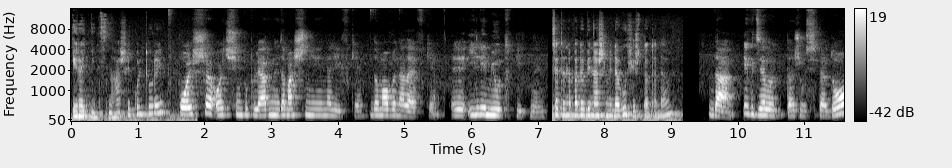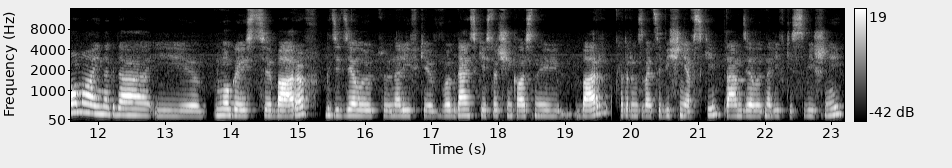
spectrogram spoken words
и роднит с нашей культурой. В Польше очень популярны домашние наливки, домовые наливки э, или мед питный. Это наподобие нашей медовухи что-то, да? Да, их делают даже у себя дома иногда, и много есть баров, где делают наливки. В Гданьске есть очень классный бар, который называется Вишневский. Там делают наливки с вишней.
